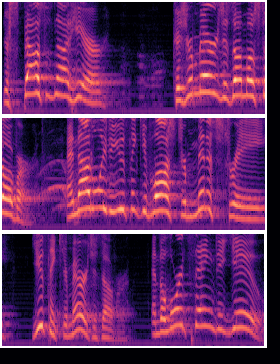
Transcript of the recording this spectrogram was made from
Your spouse is not here because your marriage is almost over. And not only do you think you've lost your ministry, you think your marriage is over. And the Lord's saying to you,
